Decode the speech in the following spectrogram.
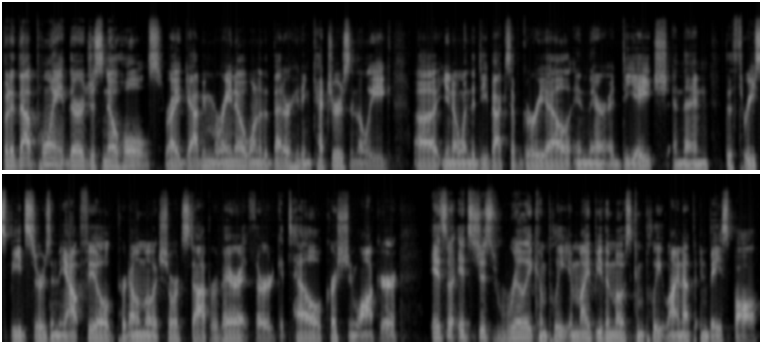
but at that point there are just no holes, right? Gabby Moreno, one of the better hitting catchers in the league. Uh, you know, when the D-backs have Gurriel in there at DH, and then the three speedsters in the outfield, Perdomo at shortstop, Rivera at third, Ketel, Christian Walker. It's a, it's just really complete. It might be the most complete lineup in baseball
